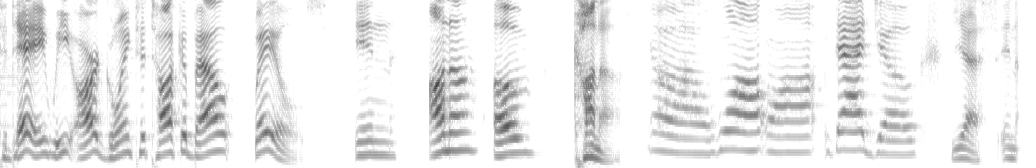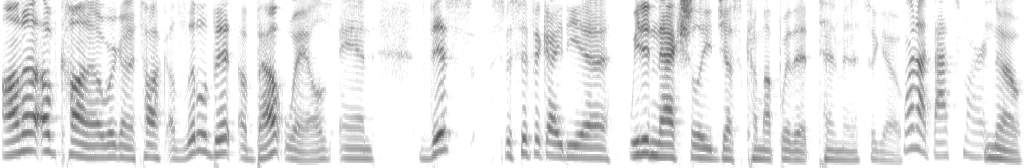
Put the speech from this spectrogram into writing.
Today we are going to talk about Wales in Anna of Cana. Oh, wah wah, dad joke. Yes, in Anna of Cana, we're going to talk a little bit about Wales. And this specific idea, we didn't actually just come up with it 10 minutes ago. We're not that smart. No,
